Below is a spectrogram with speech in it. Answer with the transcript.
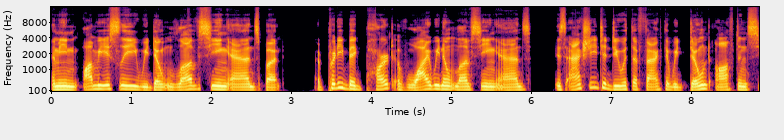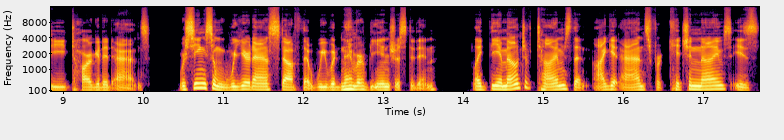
I mean, obviously, we don't love seeing ads, but a pretty big part of why we don't love seeing ads is actually to do with the fact that we don't often see targeted ads. We're seeing some weird ass stuff that we would never be interested in. Like the amount of times that I get ads for kitchen knives is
